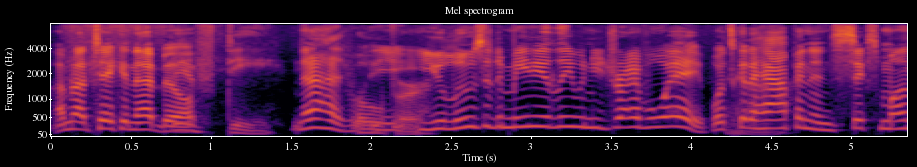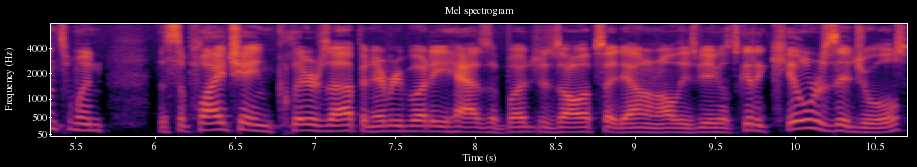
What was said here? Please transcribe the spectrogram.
I'm not taking that bill." 50 Nah, over. you lose it immediately when you drive away. What's going to happen in six months when the supply chain clears up and everybody has a bunch is all upside down on all these vehicles? It's going to kill residuals.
